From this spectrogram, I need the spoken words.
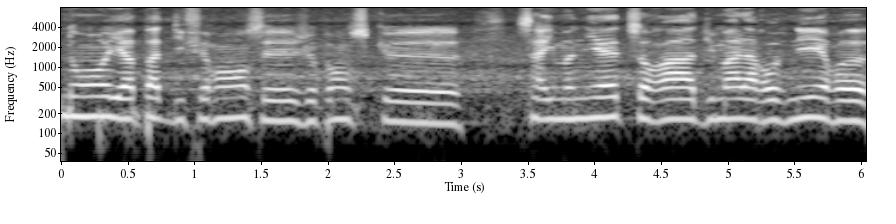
Non, il n'y a pas de différence et je pense que Simon Yates aura du mal à revenir euh,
